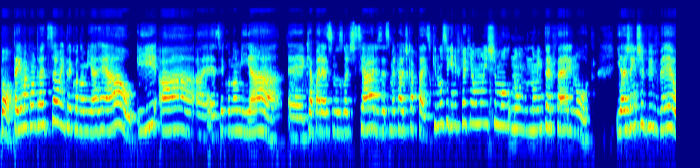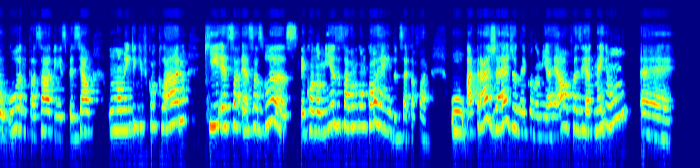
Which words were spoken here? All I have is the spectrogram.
Bom, tem uma contradição entre a economia real e a, a essa economia é, que aparece nos noticiários, esse mercado de capitais, o que não significa que um não, estimula, não, não interfere no outro. E a gente viveu, o ano passado em especial, um momento em que ficou claro que essa, essas duas economias estavam concorrendo, de certa forma. O, a tragédia na economia real fazia nenhum. É,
